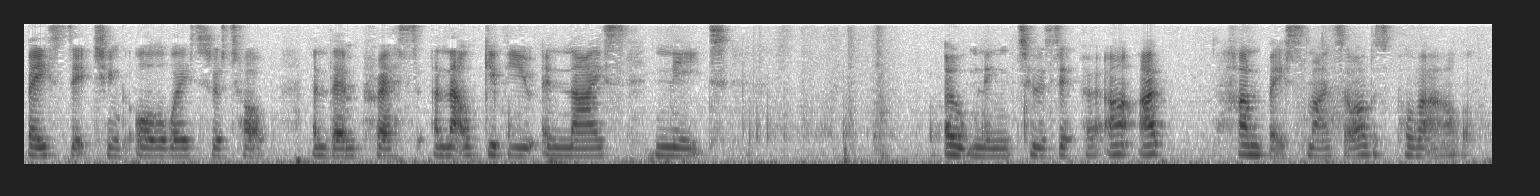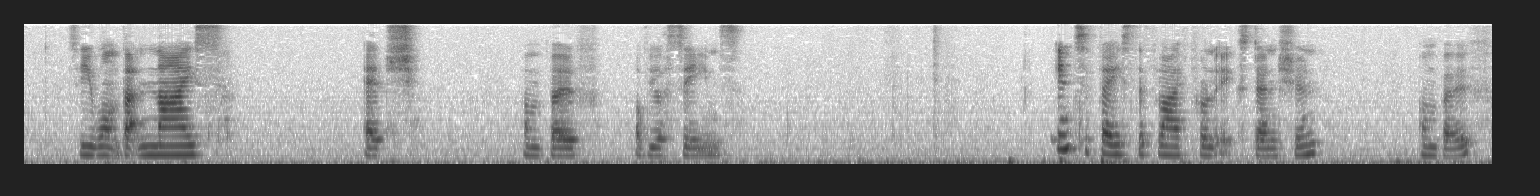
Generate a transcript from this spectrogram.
base stitching all the way to the top and then press and that will give you a nice neat opening to a zipper. I, I hand based mine so I'll just pull that out. So you want that nice edge on both of your seams. Interface the fly front extension on both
